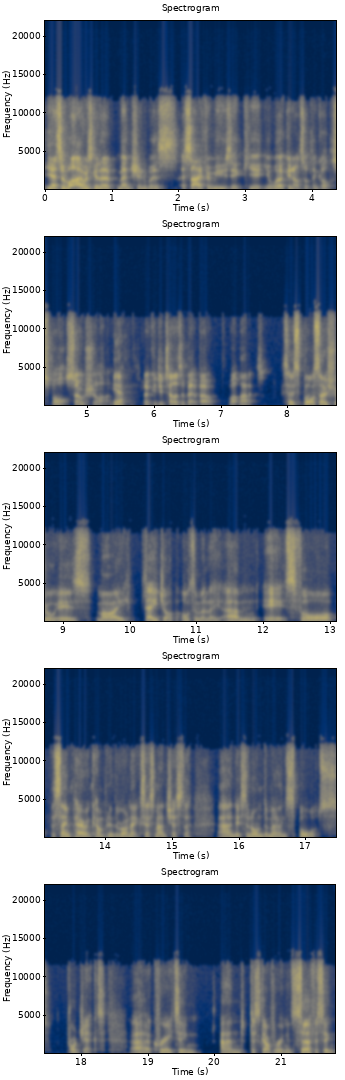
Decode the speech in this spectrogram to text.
yeah, so what I was going to mention was aside from music, you, are working on something called the Sports Social. Yeah. So could you tell us a bit about what that is? So, Sports Social is my day job ultimately. Um, it's for the same parent company that run XS Manchester, and it's an on demand sports project, uh, creating and discovering and surfacing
